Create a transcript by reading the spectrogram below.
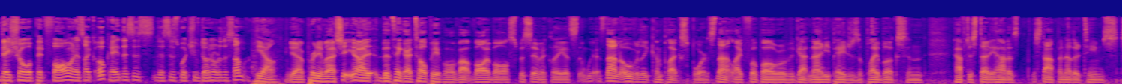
they show up at fall, and it's like, okay, this is this is what you've done over the summer. Yeah, yeah, pretty much. You know, I, the thing I tell people about volleyball specifically, it's it's not an overly complex sport. It's not like football where we've got 90 pages of playbooks and have to study how to stop another team's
